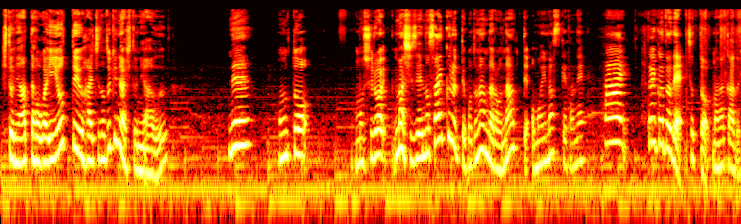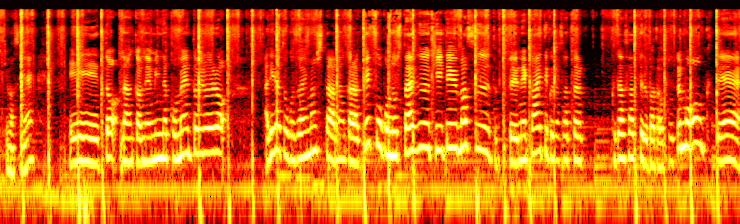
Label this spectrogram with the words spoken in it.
人に会った方がいいよっていう配置の時には人に会う。ね。本当。面白い。まあ自然のサイクルってことなんだろうなって思いますけどね。はい。ということでちょっとマナカード引きますね。えーとなんかねみんなコメントいろいろありがとうございました。なんか結構このスタイフ聞いていますってね書いてくださったくださってる方がとても多くて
